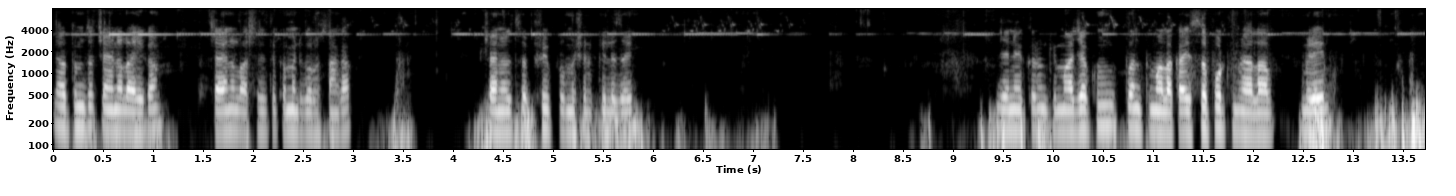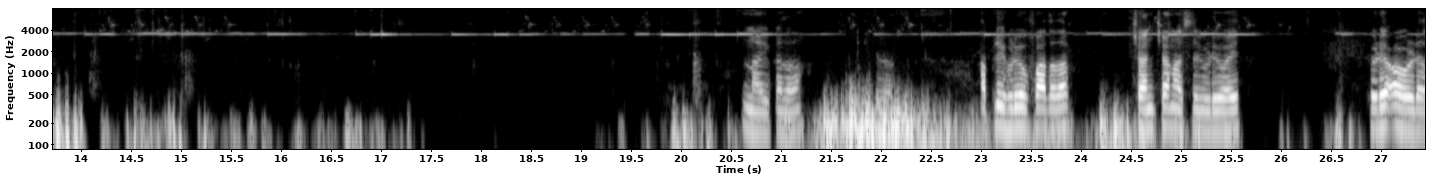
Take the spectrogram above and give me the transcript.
दादा तुमचं चॅनल आहे का चॅनल तर कमेंट करून सांगा। चॅनलचं फ्री प्रमोशन केलं जाईल जेणेकरून की माझ्याकडून पण तुम्हाला सपोर्ट मिळाला मिळेल. नाही का दादा. ठीक आहे दादा. पहा दादा. छान छान असे व्हिडिओ आहेत. व्हिडिओ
